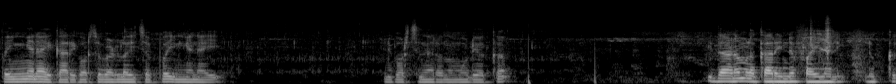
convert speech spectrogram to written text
അപ്പോൾ ഇങ്ങനെയായി കറി കുറച്ച് വെള്ളം ഒഴിച്ചപ്പോൾ ഇങ്ങനെയായി ഇനി കുറച്ച് നേരം ഒന്ന് മൂടി വെക്കാം. ഇതാണ് നമ്മളെ കറീന്റെ ഫൈനൽ ലുക്ക്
